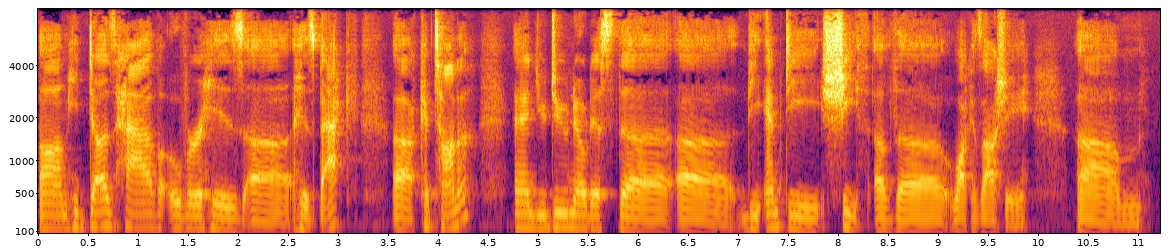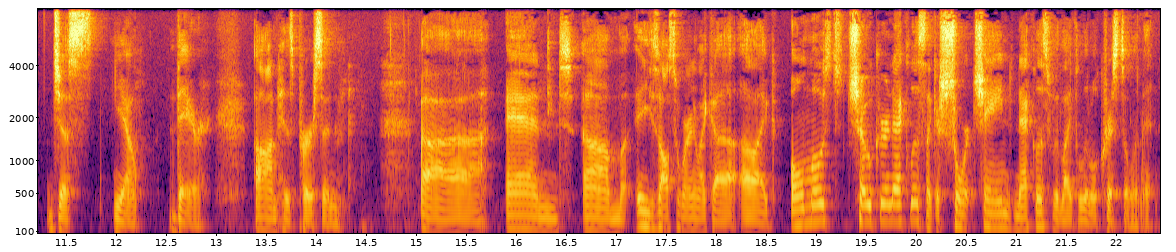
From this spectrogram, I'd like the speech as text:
Um, he does have over his uh, his back uh, katana, and you do notice the uh, the empty sheath of the wakizashi, um, just you know there on his person. Uh, and um, he's also wearing like a, a like almost choker necklace, like a short chained necklace with like a little crystal in it.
